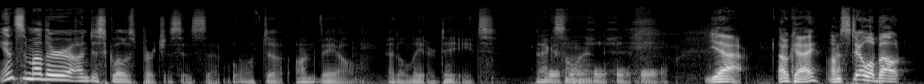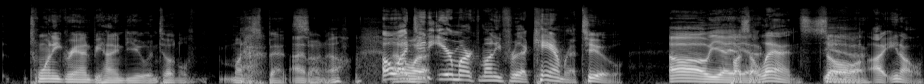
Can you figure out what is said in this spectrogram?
and some other undisclosed purchases that we'll have to unveil at a later date. Excellent. Ho, ho, ho. Yeah. Okay. I'm still about twenty grand behind you in total money spent. I so. don't know. Oh, I I, don't wanna- did earmark money for that camera too, Oh yeah. plus yeah. a lens. So Yeah. I, you know,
